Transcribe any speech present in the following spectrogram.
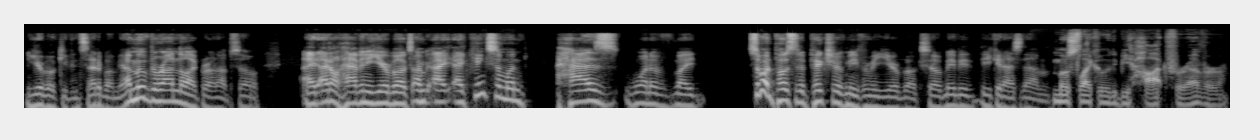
yearbook even said about me. I moved around a lot growing up, so I, I don't have any yearbooks. I'm, I I think someone has one of my. Someone posted a picture of me from a yearbook, so maybe you can ask them. Most likely to be hot forever.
